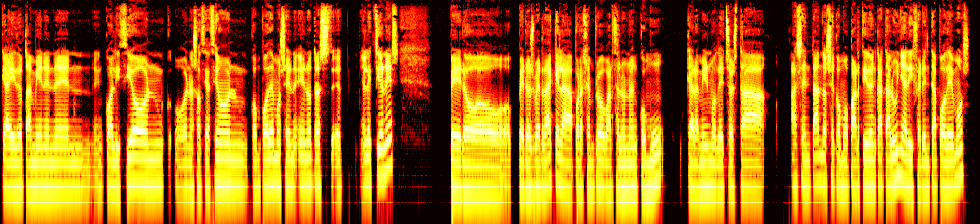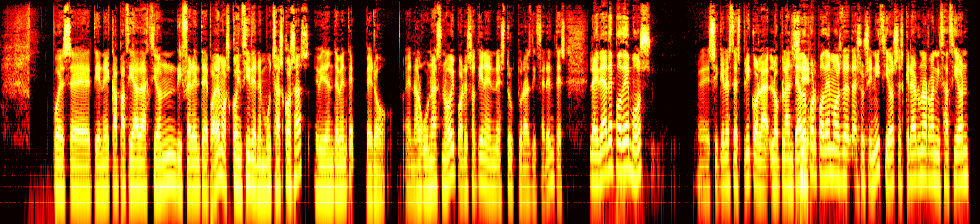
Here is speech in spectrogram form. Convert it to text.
que ha ido también en, en- en coalición o en asociación con Podemos en, en otras eh, elecciones, pero, pero es verdad que, la, por ejemplo, Barcelona en Comú, que ahora mismo de hecho está asentándose como partido en Cataluña, diferente a Podemos, pues eh, tiene capacidad de acción diferente de Podemos. Coinciden en muchas cosas, evidentemente, pero en algunas no, y por eso tienen estructuras diferentes. La idea de Podemos, eh, si quieres te explico, la- lo planteado Sí. por Podemos desde sus inicios es crear una organización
